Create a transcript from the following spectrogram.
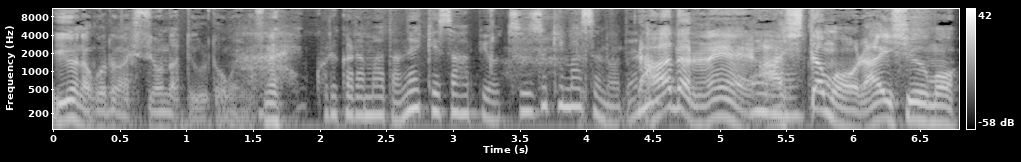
いうようなことが必要になってくると思いますね。はい、これからまだね、決算発表続きますのでね。だからね、えー、明日も来週も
